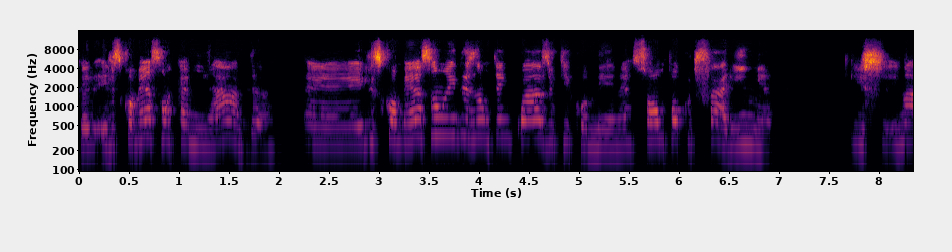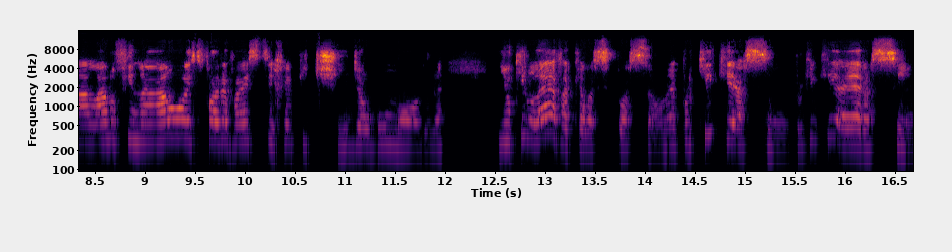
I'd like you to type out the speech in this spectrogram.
Eles começam a caminhada, é, eles começam, eles não têm quase o que comer, né? Só um pouco de farinha. E, e na, lá no final a história vai se repetir de algum modo, né? e o que leva àquela situação, né? Por que, que é assim? Por que, que era assim?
